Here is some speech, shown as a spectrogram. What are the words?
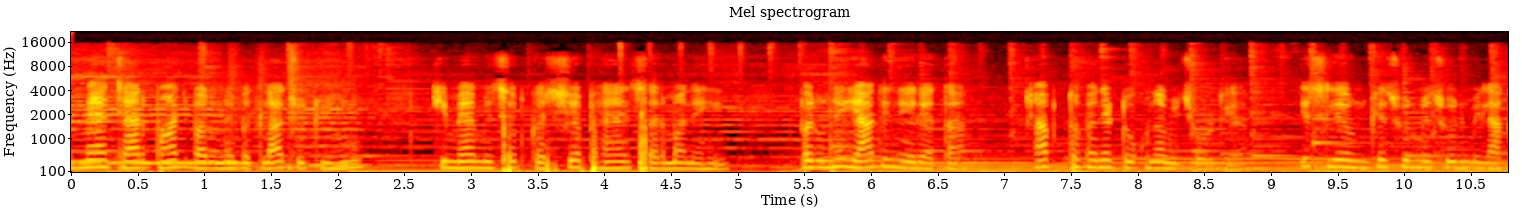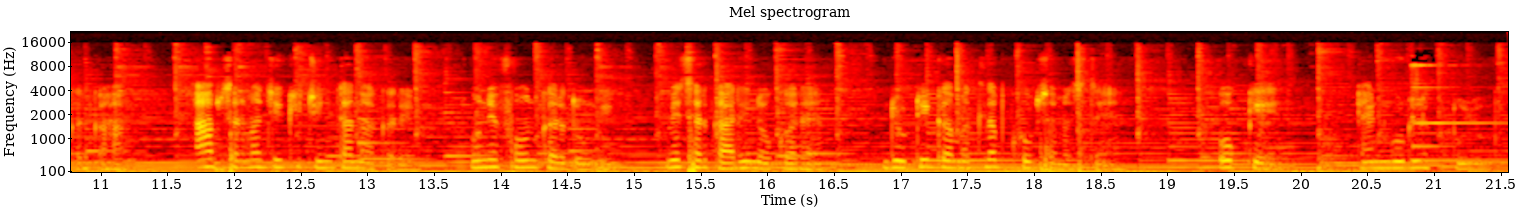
मैं चार पाँच बार उन्हें बतला चुकी हूँ कि मैं मिसेप कश्यप हैं, शर्मा नहीं। पर उन्हें याद ही नहीं रहता। अब तो मैंने टोकना भी छोड़ दिया। इसलिए उनके सुर में सुर मिलाकर कहा, आप शर्मा जी की चिंता ना करें, उन्हें फ़ोन कर दूँगी। वे सरकारी नौकर हैं। ड्यूटी का मतलब खूब समझते हैं। Okay, and good luck to you.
